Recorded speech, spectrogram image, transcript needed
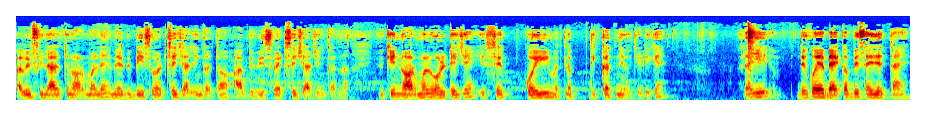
अभी फ़िलहाल तो नॉर्मल है, मैं भी बीस वाट से चार्जिंग करता हूँ, आप भी बीस वाट से चार्जिंग करना, क्योंकि नॉर्मल वोल्टेज है, इससे कोई मतलब दिक्कत नहीं होती, ठीक है? रही देखो ये बैकअप भी सही देता है,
